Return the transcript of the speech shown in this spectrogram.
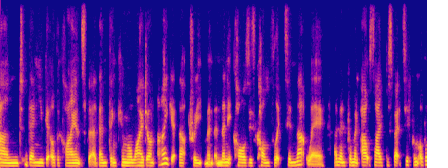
And then you get other clients that are then thinking, well, why don't I get that treatment? And then it causes conflict in that way. And then from an outside perspective, from other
